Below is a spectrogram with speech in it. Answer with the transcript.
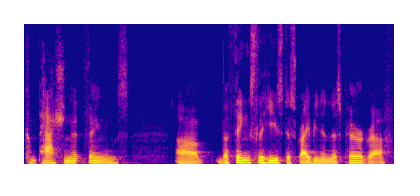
compassionate things. Uh, the things that he's describing in this paragraph,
